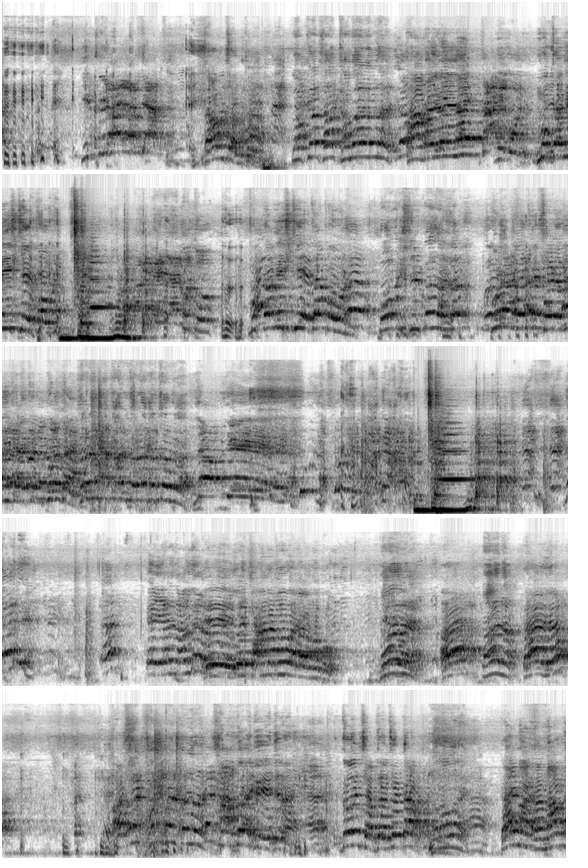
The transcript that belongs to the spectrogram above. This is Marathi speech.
जाऊन सांगतो डॉक्टर साहेब थांबायला नाही. थांबायला नाही. मुक्कामीच ठेव पाहुणा. दोन शब्दाचं काम बरोबर आहे. काय नाव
